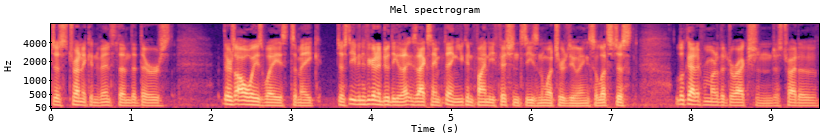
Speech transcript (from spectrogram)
just trying to convince them that there's there's always ways to make just even if you're going to do the exact same thing, you can find efficiencies in what you're doing. So let's just look at it from another direction. Just try to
